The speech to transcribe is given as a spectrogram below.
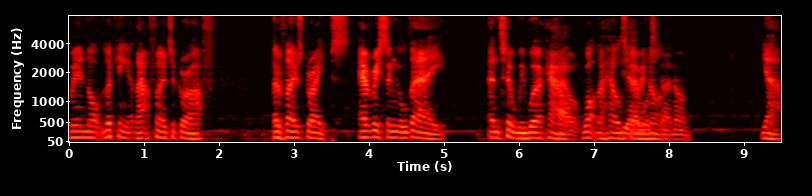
we're not looking at that photograph of those grapes every single day until we work out How- what the hell's yeah, going on. going on? Yeah.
